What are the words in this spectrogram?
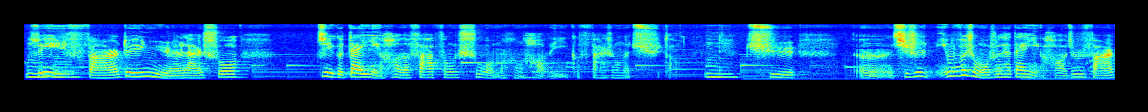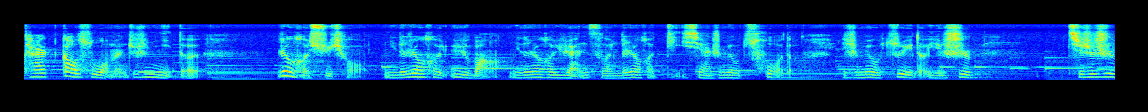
所以反而对于女人来说，这个带引号的发疯是我们很好的一个发声的渠道。嗯，去，嗯，其实因为为什么我说它带引号，就是反而它告诉我们，就是你的任何需求、你的任何欲望、你的任何原则、你的任何底线是没有错的，也是没有罪的，也是，其实是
